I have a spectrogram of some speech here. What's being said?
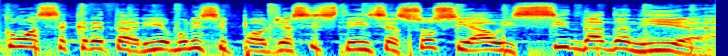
com a Secretaria Municipal de Assistência Social e Cidadania.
